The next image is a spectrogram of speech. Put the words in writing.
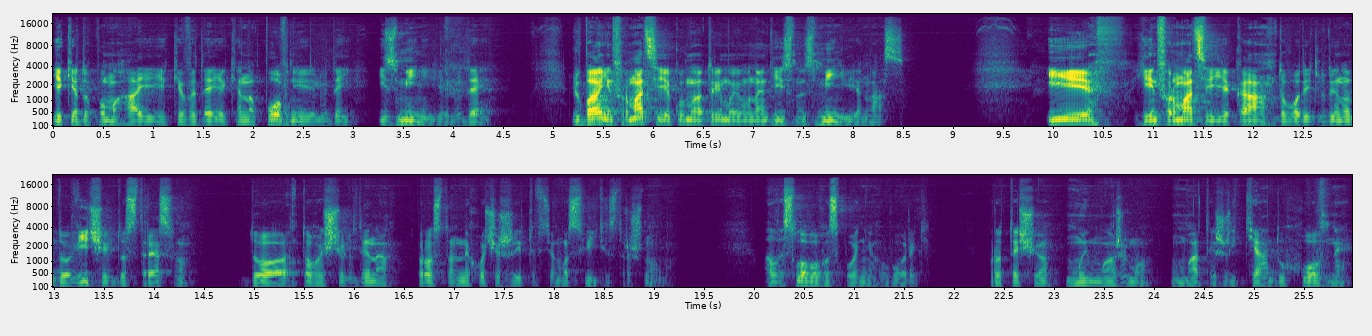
яке допомагає, яке веде, яке наповнює людей і змінює людей. Люба інформація, яку ми отримуємо, вона дійсно змінює нас. І є інформація, яка доводить людину до відчаю, до стресу, до того, що людина просто не хоче жити в цьому світі страшному. Але Слово Господнє говорить про те, що ми можемо мати життя духовне.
